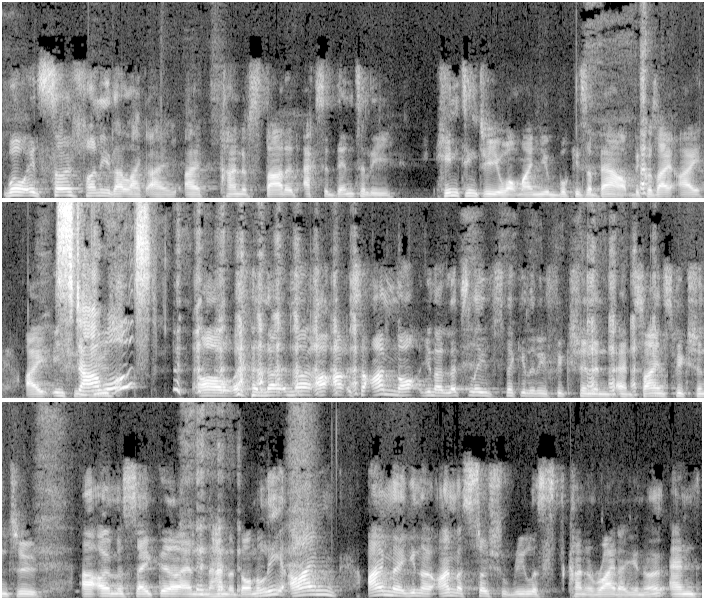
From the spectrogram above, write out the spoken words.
Well, it's so funny that like I, I kind of started accidentally hinting to you what my new book is about because I I, I introduced... Star Wars. Oh no no! I, I, so I'm not. You know, let's leave speculative fiction and, and science fiction to uh, Omar Sakr and Hannah Donnelly. I'm I'm a you know I'm a social realist kind of writer. You know, and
